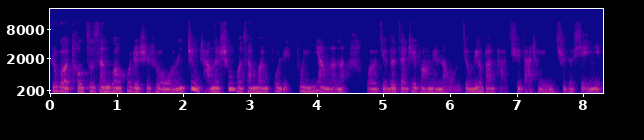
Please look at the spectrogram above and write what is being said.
如果投资三观，或者是说我们正常的生活三观不不一样的呢，我觉得在这方面呢，我们就没有办法去达成一致的协议。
